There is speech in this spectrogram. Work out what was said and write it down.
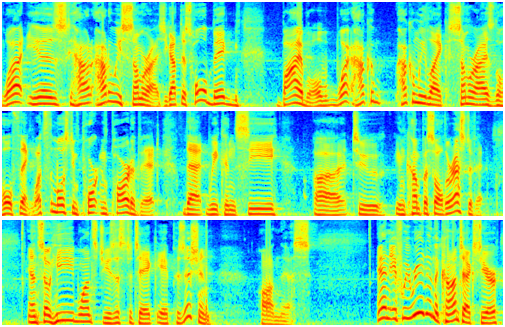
what is how, how do we summarize? You got this whole big bible. What how can how can we like summarize the whole thing? What's the most important part of it that we can see uh, to encompass all the rest of it? And so he wants jesus to take a position on this. And if we read in the context here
